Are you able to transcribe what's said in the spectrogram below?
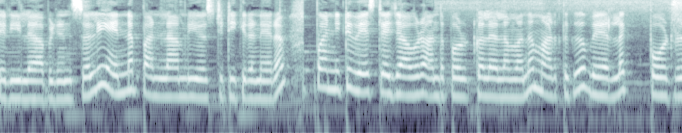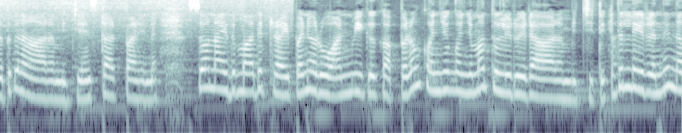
தெரியல அப்படின்னு சொல்லி என்ன பண்ணலாம்? ஃபேமிலி யோசிச்சுட்டு இருக்கிற நேரம் குக் பண்ணிட்டு வேஸ்டேஜ் ஆகிற அந்த பொருட்கள் எல்லாம் வந்து மரத்துக்கு வேரில் போடுறதுக்கு நான் ஆரம்பித்தேன் ஸ்டார்ட் பண்ணினேன். ஸோ நான் இது மாதிரி ட்ரை பண்ணி ஒரு ஒன் வீக்குக்கு அப்புறம் கொஞ்சம் கொஞ்சமாக துளிர் விட ஆரம்பிச்சிட்டு அதில் இருந்து இந்த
